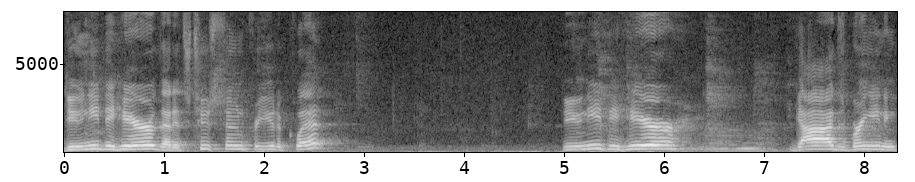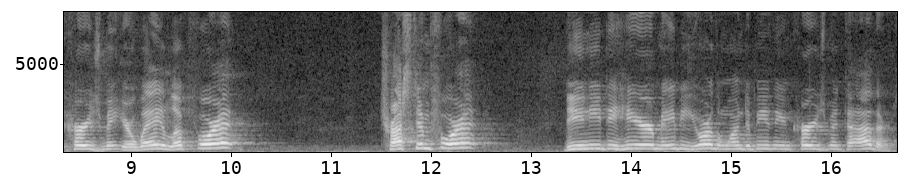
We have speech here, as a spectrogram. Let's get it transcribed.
Do you need to hear that it's too soon for you to quit? Do you need to hear God's bringing encouragement your way? Look for it. Trust Him for it? Do you need to hear maybe you're the one to be the encouragement to others?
